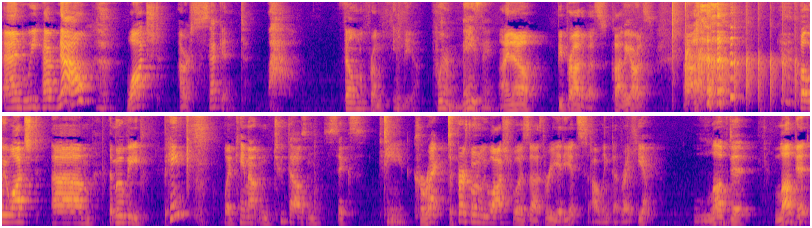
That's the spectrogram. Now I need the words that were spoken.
And we have now watched our second wow, film from India. We're amazing. I know. Be proud of us. Clap We for are. us. Uh, but we watched um, the movie Pink, what came out in 2016. Correct. The first one we watched was uh, Three Idiots. I'll link that right here. Loved it. Loved it.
